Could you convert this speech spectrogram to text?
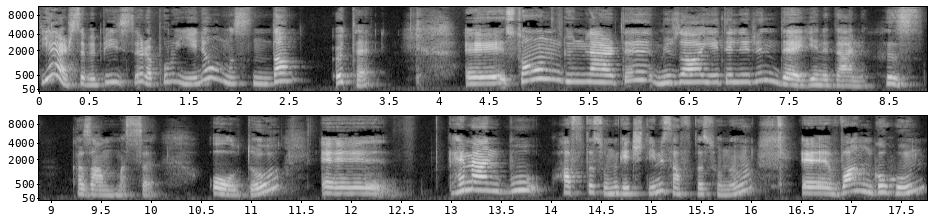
diğer sebebi ise raporun yeni olmasından öte e, son günlerde müzayedelerin de yeniden hız kazanması oldu. E, hemen bu hafta sonu geçtiğimiz hafta sonu e, Van Gogh'un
